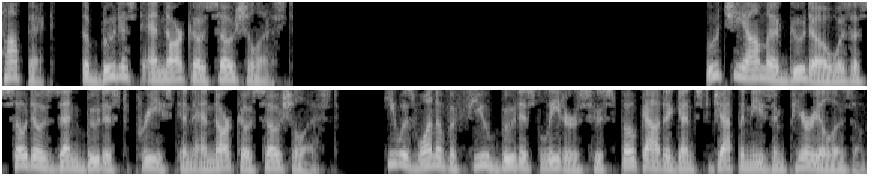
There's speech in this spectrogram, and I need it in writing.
The Buddhist anarcho-socialist Uchiyama Gudo was a Soto Zen Buddhist priest and anarcho-socialist. He was one of a few Buddhist leaders who spoke out against Japanese imperialism.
